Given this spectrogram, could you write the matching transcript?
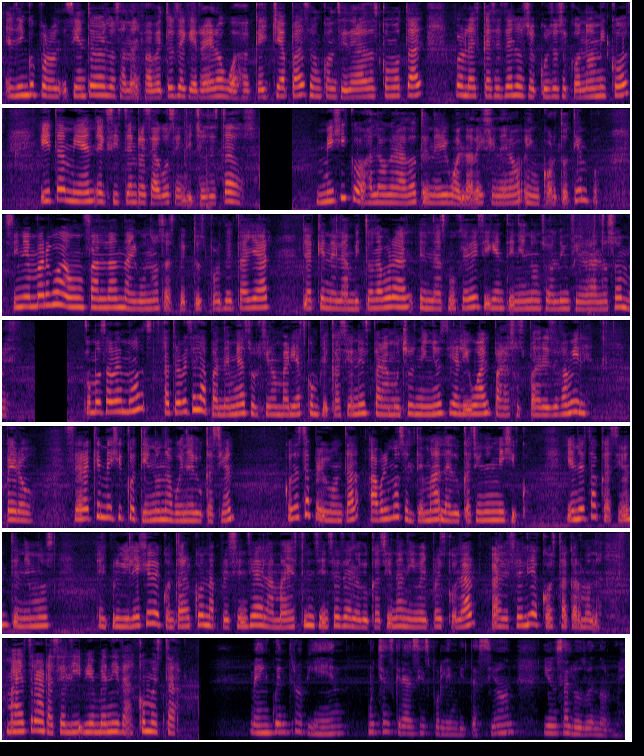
El 5% de los analfabetos de Guerrero, Oaxaca y Chiapas son considerados como tal por la escasez de los recursos económicos y también existen rezagos en dichos estados. México ha logrado tener igualdad de género en corto tiempo. Sin embargo, aún faltan algunos aspectos por detallar, ya que en el ámbito laboral las mujeres siguen teniendo un sueldo inferior a los hombres. Como sabemos, a través de la pandemia surgieron varias complicaciones para muchos niños y al igual para sus padres de familia. Pero, ¿será que México tiene una buena educación? Con esta pregunta abrimos el tema la educación en México y en esta ocasión tenemos el privilegio de contar con la presencia de la maestra en Ciencias de la Educación a nivel preescolar, Araceli Acosta Carmona. Maestra Araceli, bienvenida, ¿cómo está? Me encuentro bien, muchas gracias por la invitación y un saludo enorme.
